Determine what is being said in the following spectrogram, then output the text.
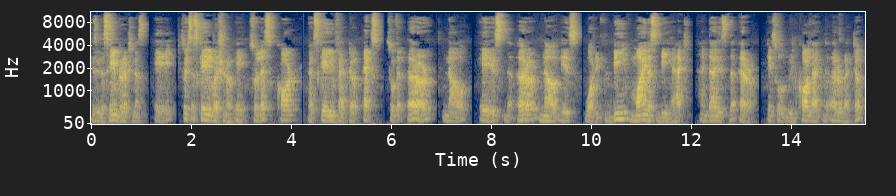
is in the same direction as A. So it's a scale version of A. So let's call that scaling factor X. So the error now is the error now is what? It b minus b hat and that is the error. Okay so we'll call that the error vector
